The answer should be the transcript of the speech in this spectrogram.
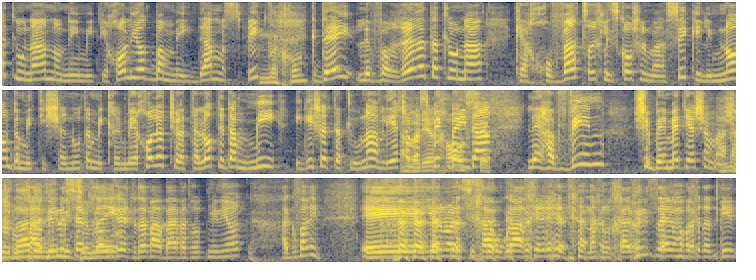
בתלונה אנונימית יכול להיות בה מידע מספיק נכון. כדי לברר את התלונה, כי החובה, צריך לזכור, של מעסיק היא למנוע גם את הישנות המקרים. ויכול להיות שאתה לא תדע מי הגיש את התלונה, אבל יש שם אבל יהיה מספיק לך מידע אוסף. להבין שבאמת יש שם משהו. אנחנו תלונה חייבים אנונימית לסיים, זה אתה יודע, לא- יגאל, אתה יודע מה הבעיה בהטרדות מיניות? הגברים. אה, יהיה לנו על שיחה ארוכה אחרת, אנחנו חייבים לסיים עם עורכת הדין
